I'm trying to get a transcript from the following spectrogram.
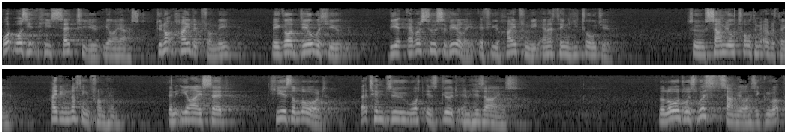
What was it he said to you? Eli asked. Do not hide it from me. May God deal with you, be it ever so severely, if you hide from me anything he told you. So Samuel told him everything, hiding nothing from him. Then Eli said, He is the Lord let him do what is good in his eyes. The Lord was with Samuel as he grew up,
